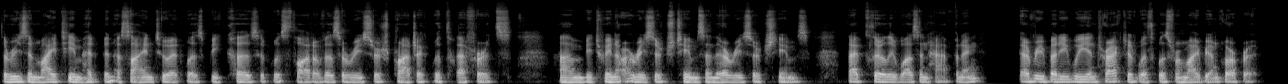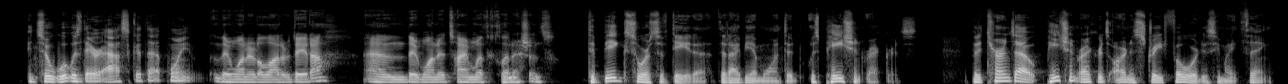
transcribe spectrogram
The reason my team had been assigned to it was because it was thought of as a research project with efforts um, between our research teams and their research teams. That clearly wasn't happening. Everybody we interacted with was from IBM Corporate. And so, what was their ask at that point? They wanted a lot of data and they wanted time with clinicians. The big source of data that IBM wanted was patient records. But it turns out patient records aren't as straightforward as you might think.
